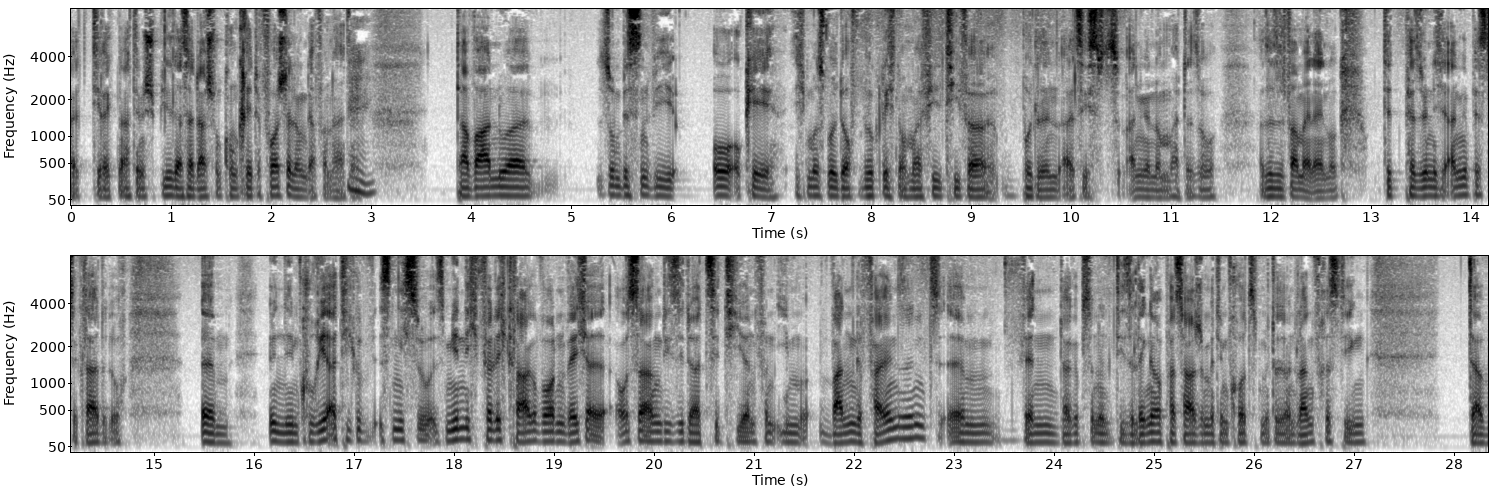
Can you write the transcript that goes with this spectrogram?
halt direkt nach dem Spiel, dass er da schon konkrete Vorstellungen davon hatte. Mhm. Da war nur so ein bisschen wie, oh, okay, ich muss wohl doch wirklich noch mal viel tiefer buddeln, als ich es angenommen hatte. So. Also das war mein Eindruck. Das persönliche Angepisste, klar, das auch. Ähm, in dem Kurierartikel ist nicht so, ist mir nicht völlig klar geworden, welche Aussagen, die sie da zitieren, von ihm wann gefallen sind. Ähm, wenn, da gibt es so diese längere Passage mit dem kurz-, mittel- und langfristigen. Da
